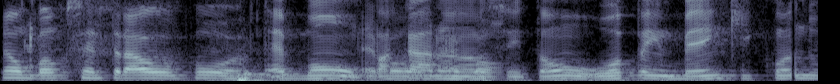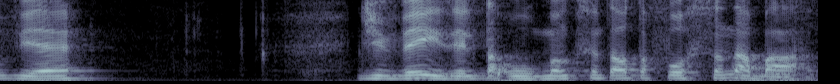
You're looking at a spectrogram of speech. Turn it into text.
Não, o Banco Central, pô. É bom É pra bom, caramba, é bom. assim. Então, o Open Bank, quando vier de vez, ele tá, o Banco Central tá forçando a barra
